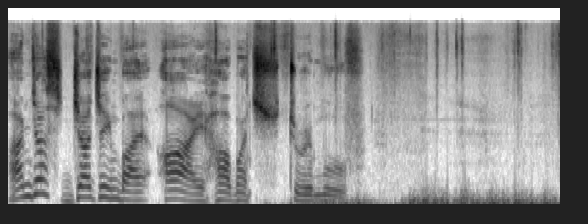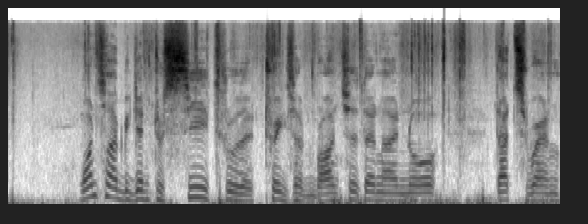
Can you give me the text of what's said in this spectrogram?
I'm just judging by eye how much to remove. Once I begin to see through the twigs and branches, then I know that's when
